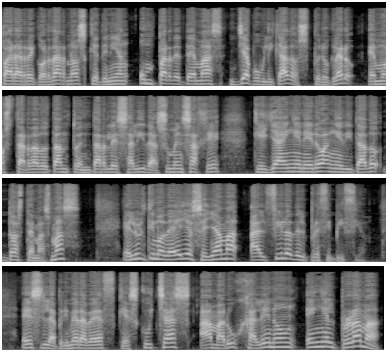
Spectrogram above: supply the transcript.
para recordarnos que tenían un par de temas ya publicados, pero claro, hemos tardado tanto en darle salida a su mensaje que ya en enero han editado dos temas más. El último de ellos se llama Al filo del precipicio. Es la primera vez que escuchas a Maruja Lennon en el programa.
